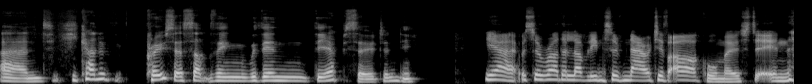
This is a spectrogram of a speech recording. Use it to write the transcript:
And he kind of processed something within the episode, didn't he? Yeah, it was a rather lovely sort of narrative arc almost in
